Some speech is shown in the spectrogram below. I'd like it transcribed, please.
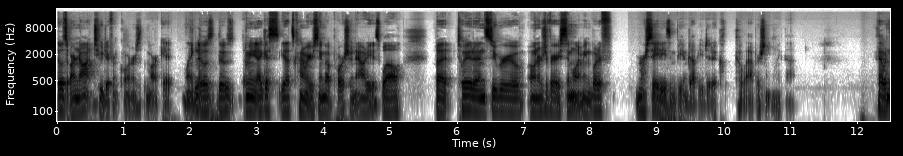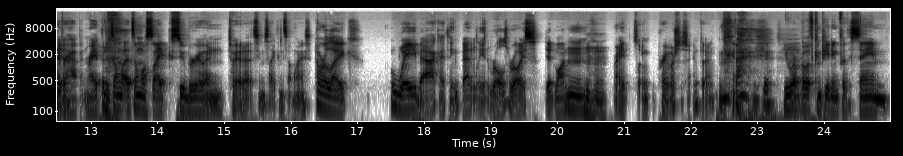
those are not two different corners of the market. Like No. those those I mean, I guess yeah, that's kind of what you're saying about Porsche and Audi as well. But Toyota and Subaru owners are very similar. I mean, what if Mercedes and BMW did a collab or something like that? That would never Yeah. happen, right? But it's almost it's almost like Subaru and Toyota. It seems like in some ways. Or like way back, I think Bentley and Rolls Royce did one. Mm. Mm-hmm. Right. It's like pretty much the same thing. You are both competing for the same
